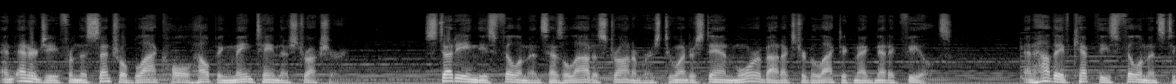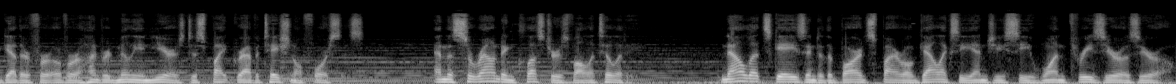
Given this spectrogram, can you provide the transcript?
and energy from the central black hole helping maintain their structure. Studying these filaments has allowed astronomers to understand more about extragalactic magnetic fields and how they've kept these filaments together for over 100 million years despite gravitational forces and the surrounding cluster's volatility. Now let's gaze into the barred spiral galaxy NGC 1300.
